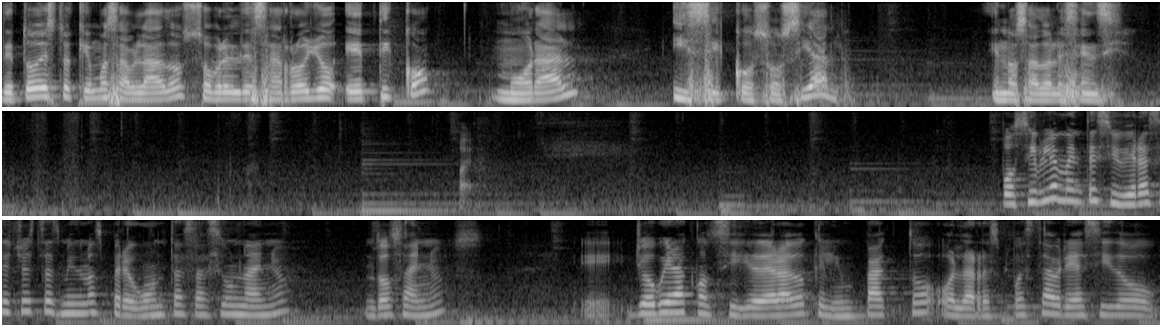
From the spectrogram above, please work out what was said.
de todo esto que hemos hablado sobre el desarrollo ético, moral y psicosocial en los adolescencia. Bueno. Posiblemente si hubieras hecho estas mismas preguntas hace un año, dos años, eh, yo hubiera considerado que el impacto o la respuesta habría sido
